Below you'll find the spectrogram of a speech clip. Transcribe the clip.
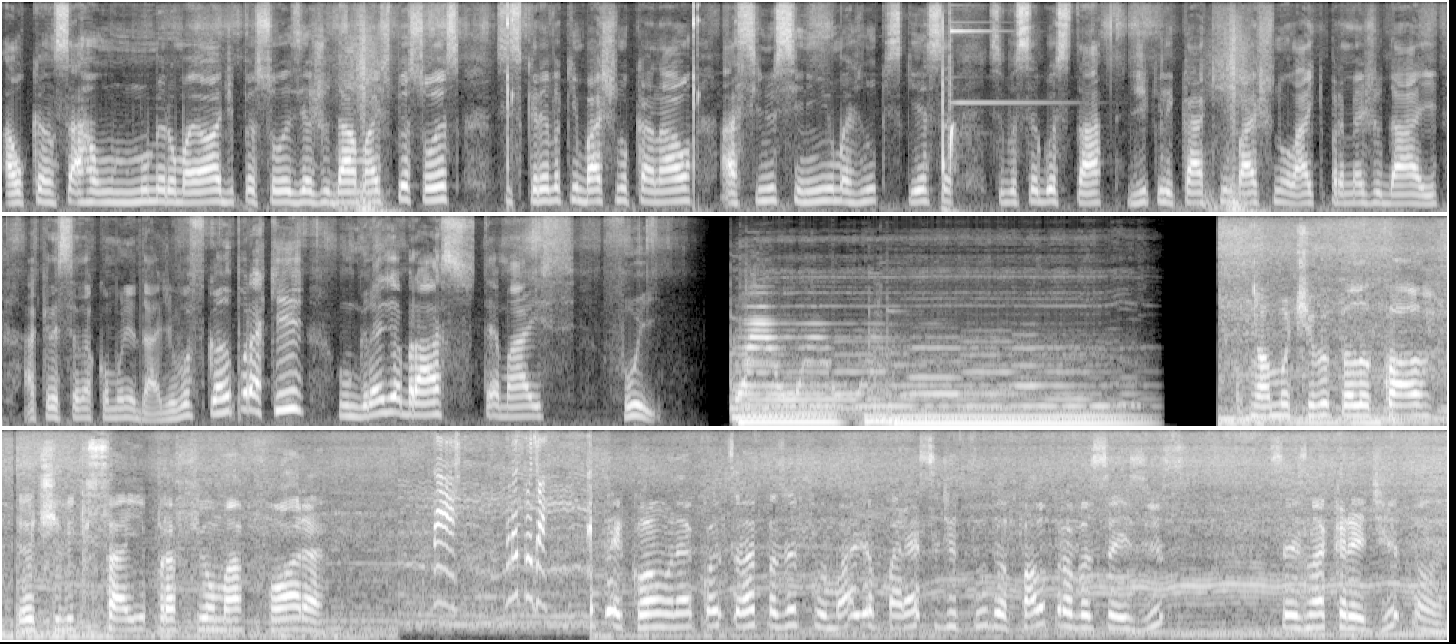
alcançar um número maior de pessoas e ajudar mais pessoas, se inscreva aqui embaixo no canal, assine o sininho, mas nunca esqueça, se você gostar, de clicar aqui embaixo no like para me ajudar aí a crescer na comunidade. Eu vou ficando por aqui, um grande abraço, até mais, fui! É o motivo pelo qual eu tive que sair para filmar fora. Não tem como, né? Quando você vai fazer filmagem aparece de tudo. Eu falo para vocês isso, vocês não acreditam, né?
